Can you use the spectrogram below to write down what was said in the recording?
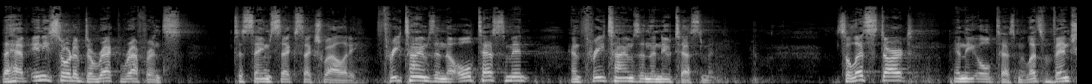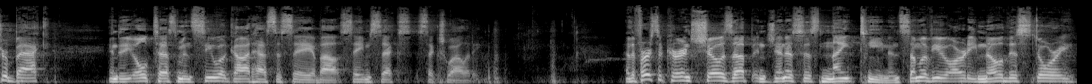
that have any sort of direct reference to same sex sexuality. Three times in the Old Testament and three times in the New Testament. So let's start in the Old Testament. Let's venture back into the Old Testament and see what God has to say about same sex sexuality. And the first occurrence shows up in Genesis 19. And some of you already know this story.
